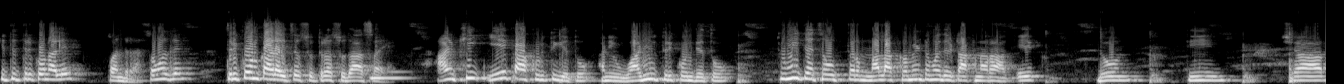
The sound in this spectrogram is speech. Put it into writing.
किती त्रिकोण आले? पंधरा. समजले? त्रिकोण काढायचं सूत्र सुद्धा असं आहे. आणखी एक आकृती घेतो आणि वाढीव त्रिकोण देतो. तुम्ही त्याचं उत्तर मला कमेंटमध्ये टाकणार आहात. एक दोन तीन चार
